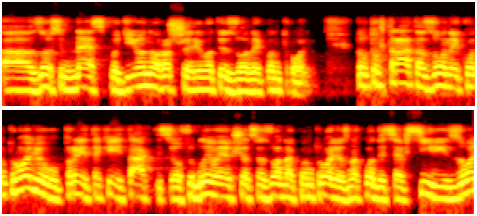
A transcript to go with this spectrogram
а, зовсім несподівано розширювати зони контролю. Тобто, втрата зони контролю при такій тактиці, особливо якщо ця зона контролю знаходиться в сірій зоні.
